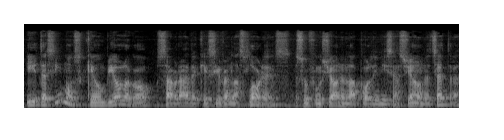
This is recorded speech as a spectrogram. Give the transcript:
y decimos que un biólogo sabrá de qué sirven las flores, su función en la polinización, etc.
